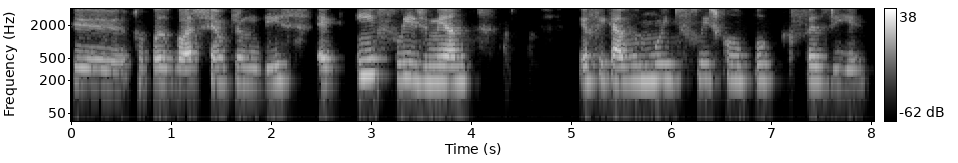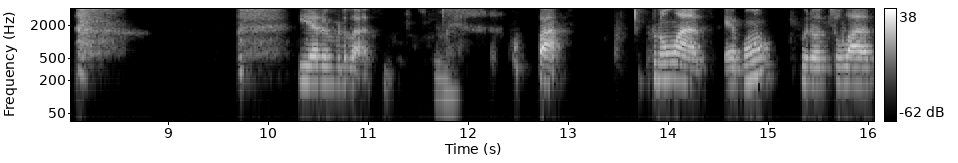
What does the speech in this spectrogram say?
que Raposo Borges sempre me disse, é que infelizmente eu ficava muito feliz com o pouco que fazia. e era verdade. Sim. Pá, por um lado é bom, por outro lado,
